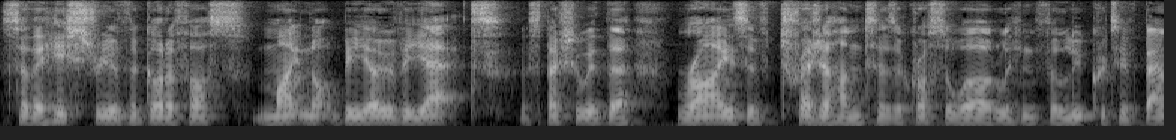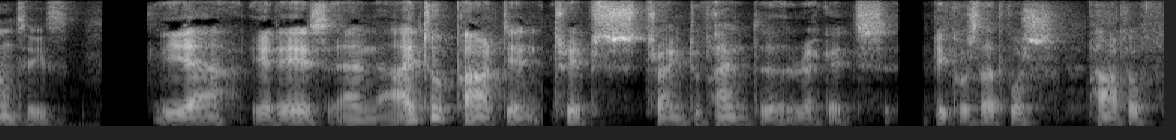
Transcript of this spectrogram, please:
So the history of the Godafoss might not be over yet, especially with the rise of treasure hunters across the world looking for lucrative bounties. Yeah, it is. And I took part in trips trying to find the wreckage because that was part of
